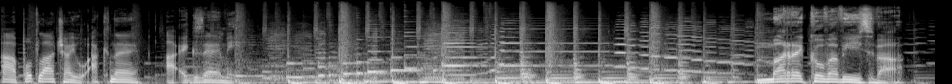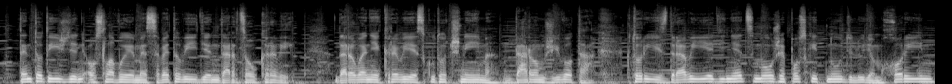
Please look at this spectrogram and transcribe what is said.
a potláčajú akné a exémy. Marekova výzva tento týždeň oslavujeme Svetový deň darcov krvi. Darovanie krvi je skutočným darom života, ktorý zdravý jedinec môže poskytnúť ľuďom chorým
